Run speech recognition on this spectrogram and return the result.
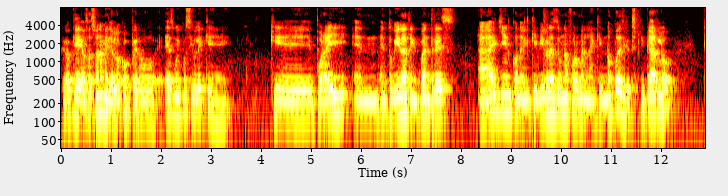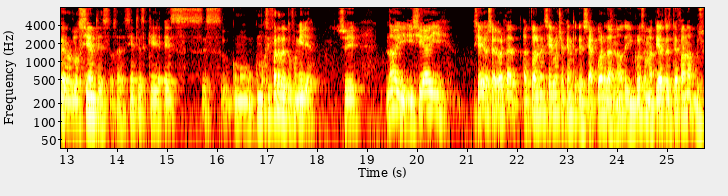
Creo que, o sea, suena medio loco, pero es muy posible que, que por ahí en, en tu vida te encuentres a alguien con el que vibras de una forma en la que no puedes explicarlo, pero lo sientes, o sea, sientes que es, es como, como si fuera de tu familia. Sí, no, y, y sí hay, sí hay, o sea, ahorita actualmente sí hay mucha gente que se acuerda, ¿no? De incluso Matías de Estefano, pues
